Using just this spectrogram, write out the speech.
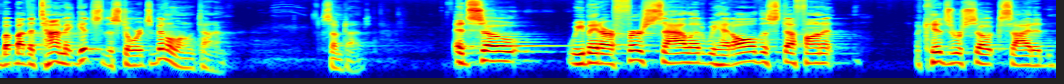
But by the time it gets to the store, it's been a long time sometimes. And so we made our first salad. We had all the stuff on it. The kids were so excited.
